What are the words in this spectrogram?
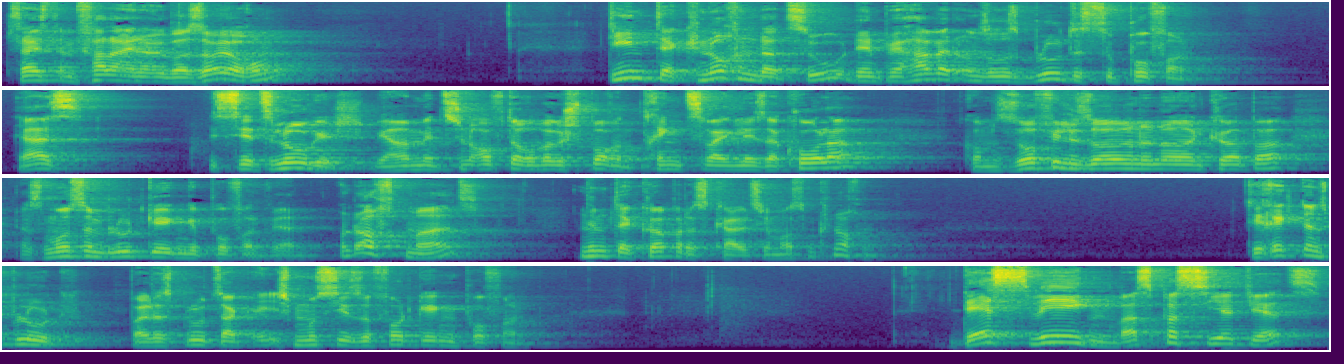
Das heißt, im Falle einer Übersäuerung dient der Knochen dazu, den pH-Wert unseres Blutes zu puffern. Ja, es ist jetzt logisch. Wir haben jetzt schon oft darüber gesprochen. Trinkt zwei Gläser Cola, kommen so viele Säuren in euren Körper, das muss im Blut gegengepuffert werden. Und oftmals nimmt der Körper das Kalzium aus dem Knochen. Direkt ins Blut, weil das Blut sagt, ich muss hier sofort gegenpuffern. Deswegen, was passiert jetzt,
